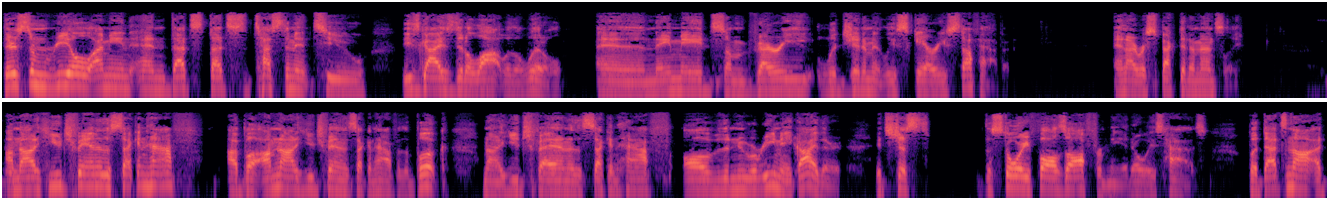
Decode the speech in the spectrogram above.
there's some real i mean and that's that's testament to these guys did a lot with a little and they made some very legitimately scary stuff happen. And i respect it immensely. I'm not a huge fan of the second half uh, but i'm not a huge fan of the second half of the book. I'm not a huge fan of the second half of the new remake either. It's just the story falls off for me. It always has. But that's not a,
